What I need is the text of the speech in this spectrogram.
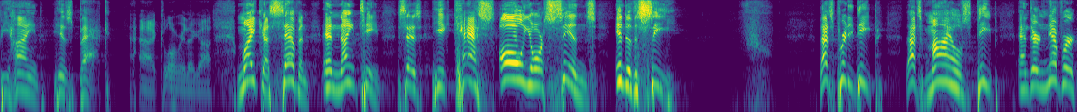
behind his back. Glory to God. Micah 7 and 19 says, He casts all your sins into the sea. That's pretty deep. That's miles deep, and they're never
